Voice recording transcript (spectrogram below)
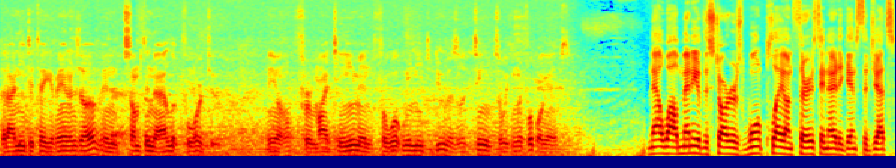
that I need to take advantage of and something that I look forward to, you know, for my team and for what we need to do as a team so we can win football games. Now, while many of the starters won't play on Thursday night against the Jets,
